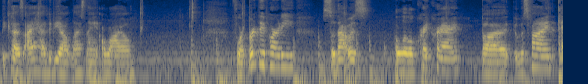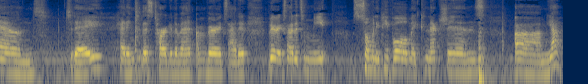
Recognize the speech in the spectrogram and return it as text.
because I had to be out last night a while for a birthday party. So that was a little cray cray, but it was fine. And today, heading to this Target event, I'm very excited. Very excited to meet so many people, make connections. Um, yeah,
